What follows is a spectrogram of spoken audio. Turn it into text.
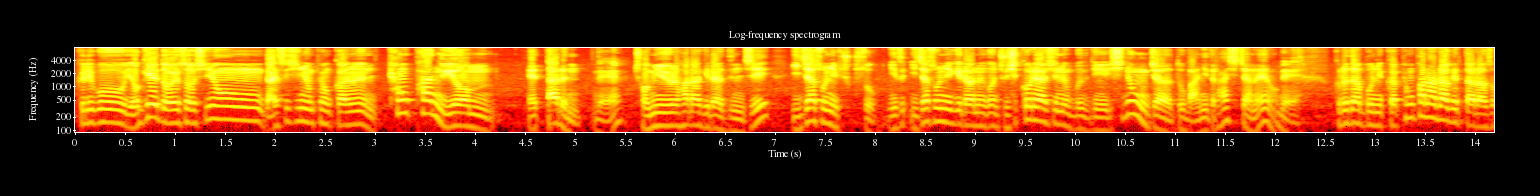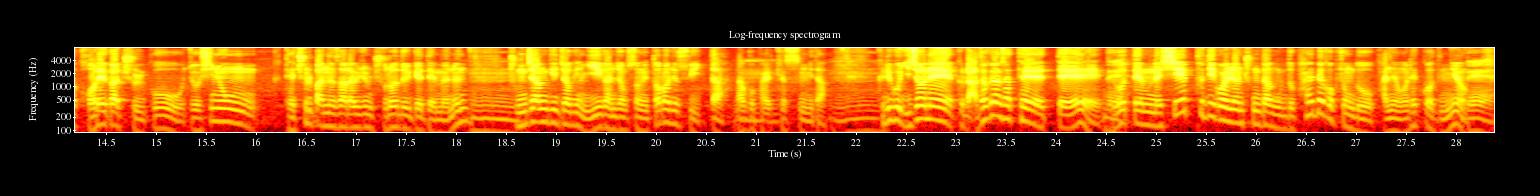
그리고 여기에 더해서 신용 나이스 신용 평가는 평판 위험에 따른 네. 점유율 하락이라든지 이자 손익 축소. 이- 이자 손익이라는 건 주식 거래하시는 분이 신용융자도 많이들 하시잖아요. 네. 그러다 보니까 평판 하락에 따라서 거래가 줄고 또 신용 대출 받는 사람이 좀 줄어들게 되면은 음. 중장기적인 이익 안정성이 떨어질 수 있다라고 음. 밝혔습니다. 음. 그리고 이전에 그 라더견 사태 때 네. 그것 때문에 CFD 관련 충당금도 800억 정도 반영을 했거든요. 네.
